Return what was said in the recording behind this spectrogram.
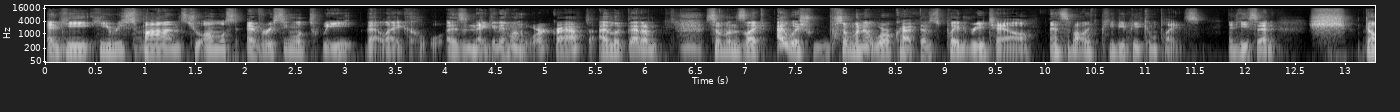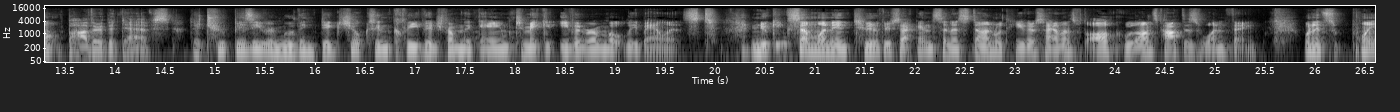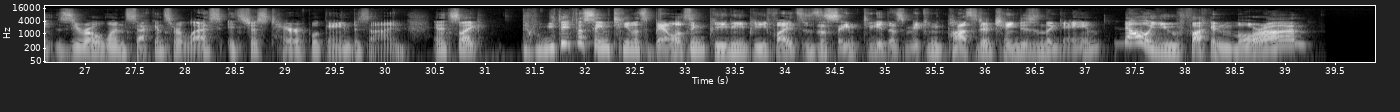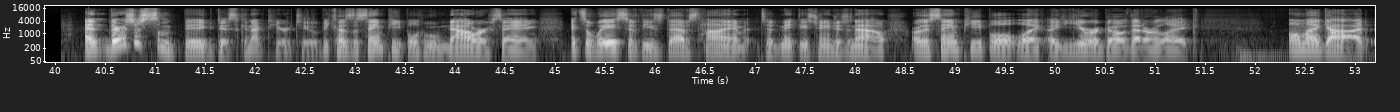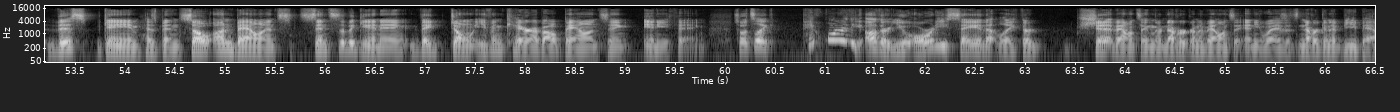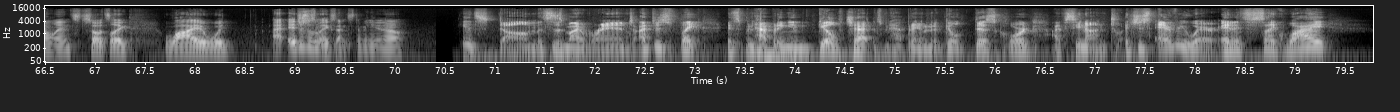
and he he responds to almost every single tweet that like is negative on warcraft. I looked at him. Someone's like i wish someone at warcraft has played retail and it's about like pvp complaints. And he said shh don't bother the devs they're too busy removing dig chokes and cleavage from the game to make it even remotely balanced nuking someone in two to three seconds and a stun with healer silence with all cooldowns popped is one thing when it's 0.01 seconds or less, it's just terrible game design. And it's like, you think the same team that's balancing PvP fights is the same team that's making positive changes in the game? No, you fucking moron. And there's just some big disconnect here too, because the same people who now are saying it's a waste of these devs' time to make these changes now are the same people like a year ago that are like, oh my god, this game has been so unbalanced since the beginning, they don't even care about balancing anything. So it's like, pick one or the other. You already say that like they're shit at balancing, they're never going to balance it anyways, it's never going to be balanced. So it's like, why would. It just doesn't make sense to me, you know? It's dumb. This is my rant. I've just like it's been happening in guild chat. It's been happening in the guild Discord. I've seen it on. Tw- it's just everywhere, and it's just like why,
